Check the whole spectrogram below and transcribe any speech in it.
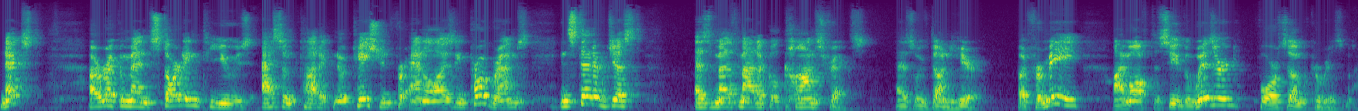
Next, I recommend starting to use asymptotic notation for analyzing programs instead of just as mathematical constructs, as we've done here. But for me, I'm off to see the wizard for some charisma.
